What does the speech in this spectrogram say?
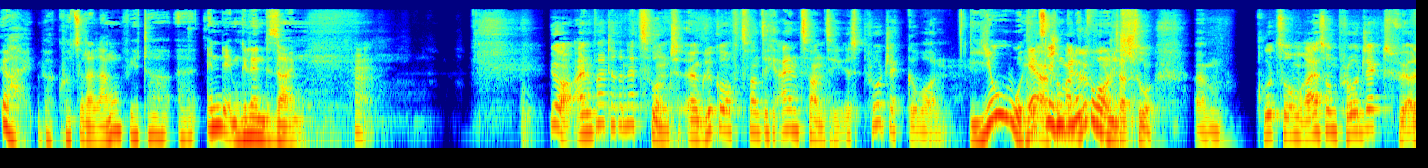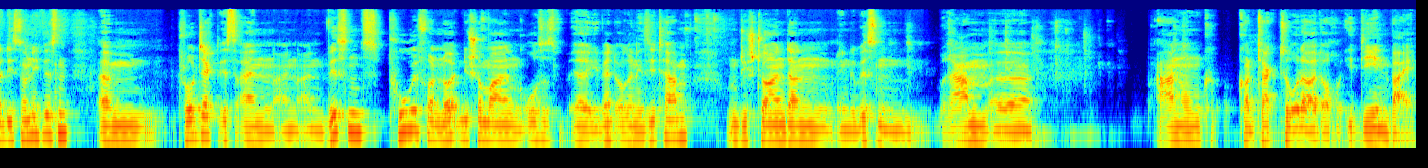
ja, über kurz oder lang wird da äh, Ende im Gelände sein. Ja, ein weiterer Netzfund. Äh, Glück auf 2021 ist Project geworden. Jo, herzlichen schon mal Glückwunsch. dazu. Ähm, kurze Umreißung, Project, für alle, die es noch nicht wissen. Ähm, Project ist ein, ein, ein Wissenspool von Leuten, die schon mal ein großes äh, Event organisiert haben und die steuern dann in gewissen Rahmen äh, Ahnung, Kontakte oder halt auch Ideen bei,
